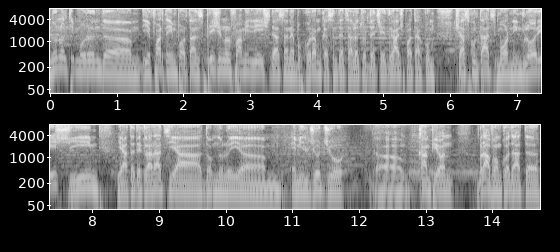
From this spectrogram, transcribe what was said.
nu în ultimul rând, uh, e foarte important sprijinul familiei și de asta ne bucurăm că sunteți alături de cei dragi, poate acum și ascultați Morning Glory și iată declarația domnului uh, Emil Giurgiu, uh, campion, bravo încă o dată.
